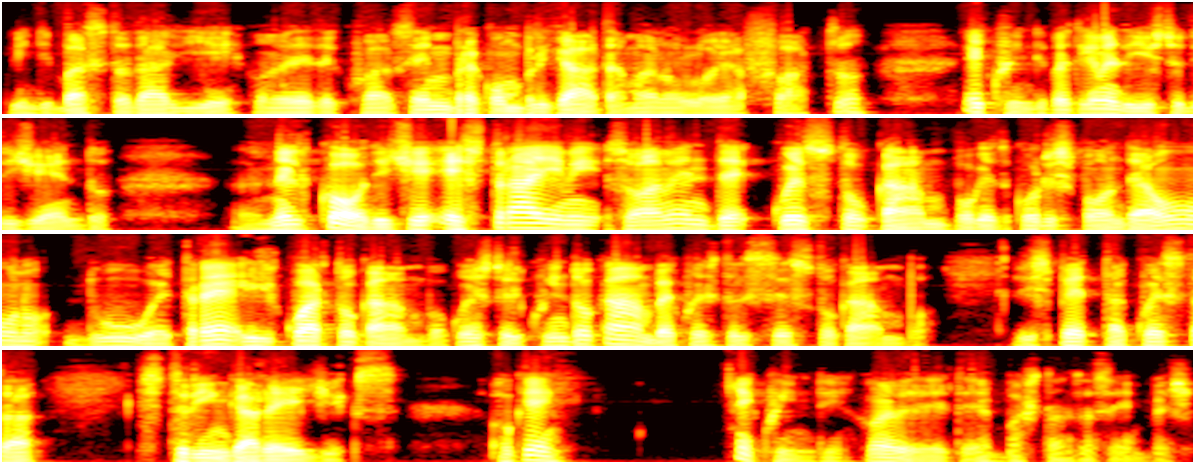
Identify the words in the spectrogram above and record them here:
quindi basta dargli come vedete qua sembra complicata ma non lo è affatto e quindi praticamente gli sto dicendo eh, nel codice estraimi solamente questo campo che corrisponde a 1, 2, 3, il quarto campo, questo è il quinto campo e questo è il sesto campo rispetto a questa stringa regex, ok? E quindi, come vedete, è abbastanza semplice.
